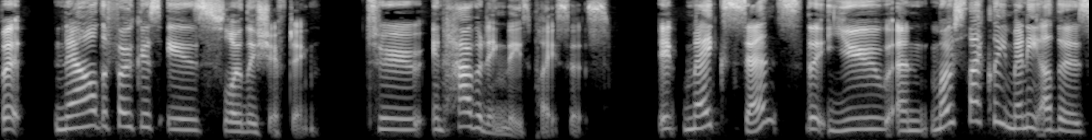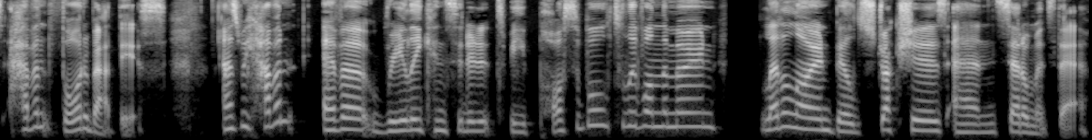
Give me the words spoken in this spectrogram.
But now the focus is slowly shifting to inhabiting these places. It makes sense that you and most likely many others haven't thought about this, as we haven't ever really considered it to be possible to live on the moon, let alone build structures and settlements there,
